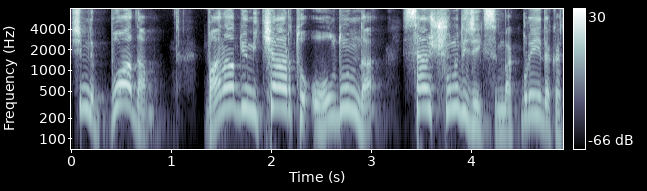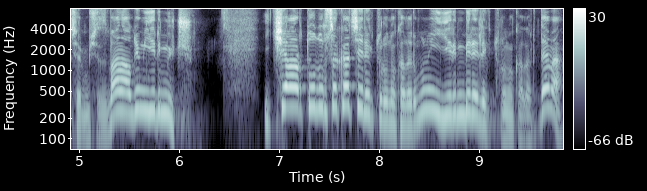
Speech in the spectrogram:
Şimdi bu adam vanadyum 2 artı olduğunda sen şunu diyeceksin bak burayı da kaçırmışız. Vanadyum 23. 2 artı olursa kaç elektronu kalır? Bunun 21 elektronu kalır değil mi?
